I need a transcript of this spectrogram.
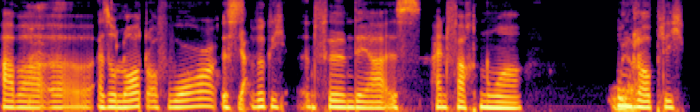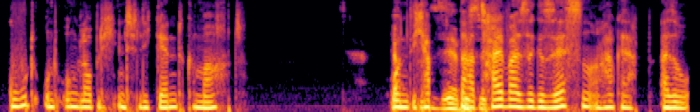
Aber äh, also Lord of War ist Ja. wirklich ein Film, der ist einfach nur Oh, ja. unglaublich gut und unglaublich intelligent gemacht. Ja, und ich habe da bissig. teilweise gesessen und habe gedacht, also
